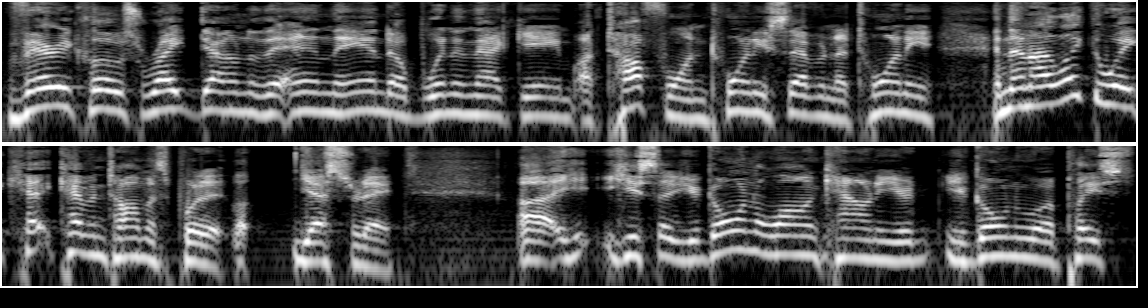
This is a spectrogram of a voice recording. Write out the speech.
very close right down to the end. They end up winning that game, a tough one, 27 to 20. And then I like the way Ke- Kevin Thomas put it yesterday. Uh, he, he, said, "You're going to Long County. You're you're going to a place."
